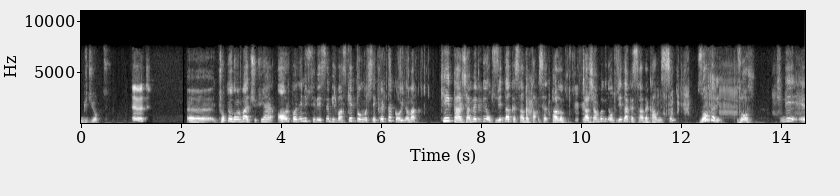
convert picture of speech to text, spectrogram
gücü yoktu. Evet. E, çok da normal çünkü yani Avrupa'nın en üst seviyesinde bir basketbol maçında 40 dakika oynamak ki Perşembe günü 37 dakika sahada kal pardon Çarşamba günü 37 dakika sahada kalmışsın. Zor tabii. Zor. Şimdi e,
